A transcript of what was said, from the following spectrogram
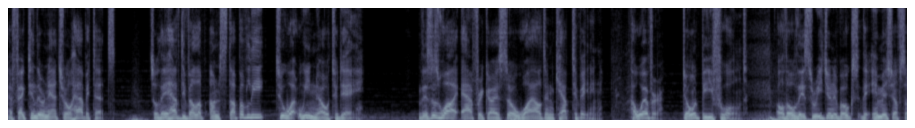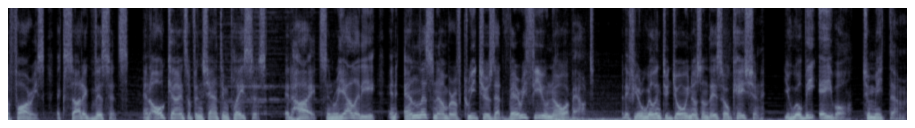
affecting their natural habitats, so they have developed unstoppably to what we know today. This is why Africa is so wild and captivating. However, don't be fooled. Although this region evokes the image of safaris, exotic visits, and all kinds of enchanting places, it hides, in reality, an endless number of creatures that very few know about. But if you're willing to join us on this occasion, you will be able to meet them.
